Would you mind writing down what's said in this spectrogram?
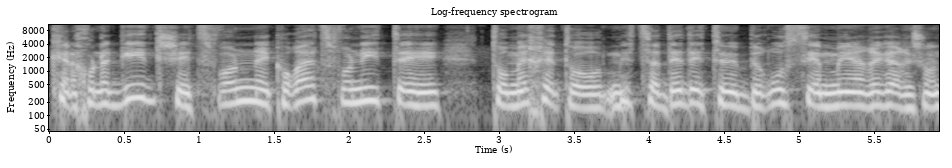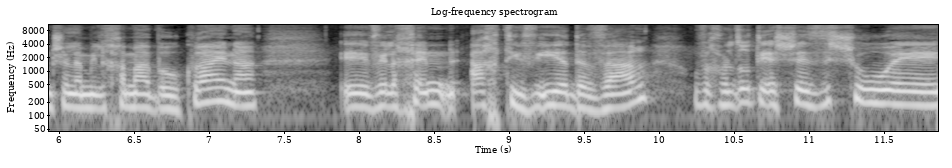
כן, אנחנו נגיד שצפון, קוריאה הצפונית אה, תומכת או מצדדת אה, ברוסיה מהרגע הראשון של המלחמה באוקראינה, אה, ולכן אך טבעי הדבר, ובכל זאת יש איזשהו אה,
